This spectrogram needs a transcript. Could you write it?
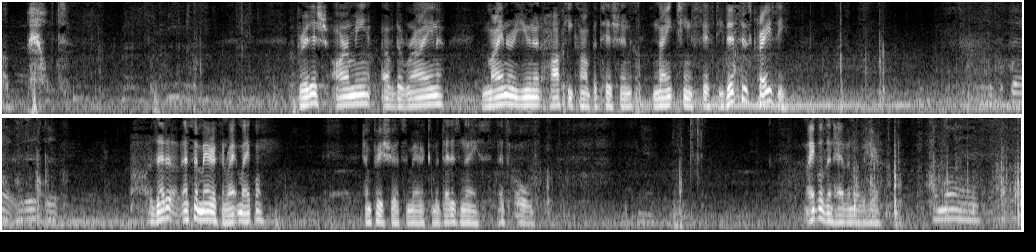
A belt. British Army of the Rhine Minor Unit Hockey Competition, 1950. This is crazy. Look at that. What is it? Is that a, that's American, right, Michael? I'm pretty sure it's American, but that is nice. That's old. Michael's in heaven over here. I know it is.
